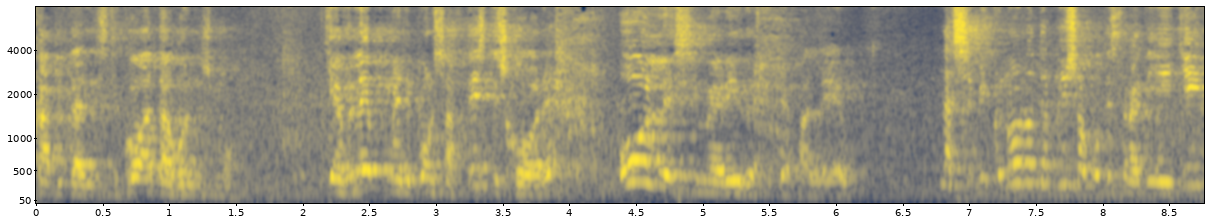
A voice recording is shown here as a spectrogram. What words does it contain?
καπιταλιστικό ανταγωνισμό. Και βλέπουμε λοιπόν σε αυτές τις χώρες όλες οι μερίδες του κεφαλαίου να συμπυκνώνονται πίσω από τη στρατηγική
